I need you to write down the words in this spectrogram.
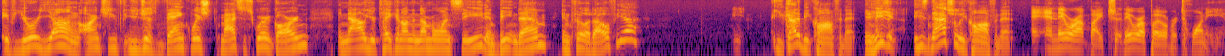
if you're young, aren't you? You just vanquished Madison Square Garden, and now you're taking on the number one seed and beating them in Philadelphia. You got to be confident, and he's he's naturally confident. And they were up by t- they were up by over twenty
